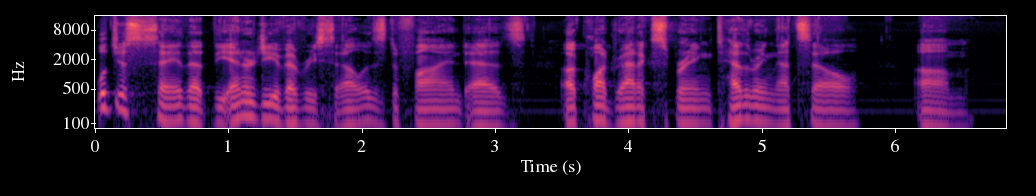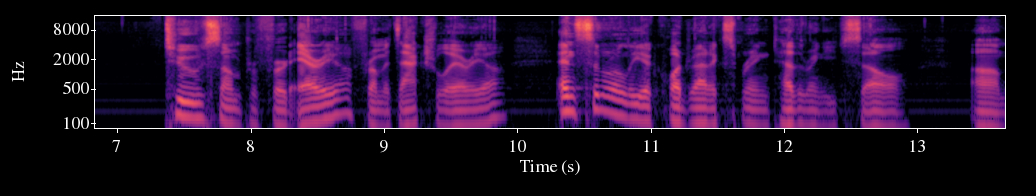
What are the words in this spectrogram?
we'll just say that the energy of every cell is defined as a quadratic spring tethering that cell um, to some preferred area from its actual area, and similarly a quadratic spring tethering each cell um,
